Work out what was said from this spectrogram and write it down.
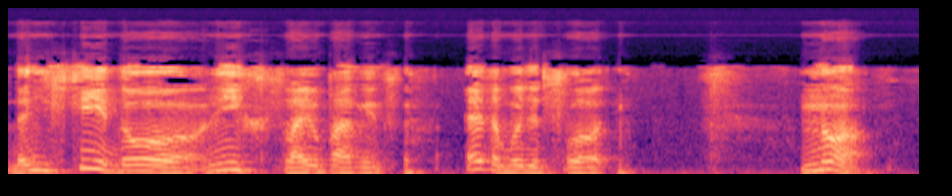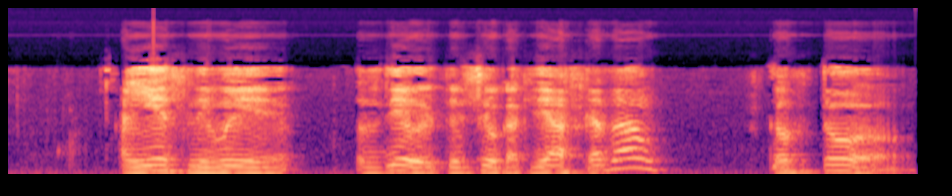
донести до них свою позицию. Это будет сложно. Но, если вы сделаете все, как я сказал, то, то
